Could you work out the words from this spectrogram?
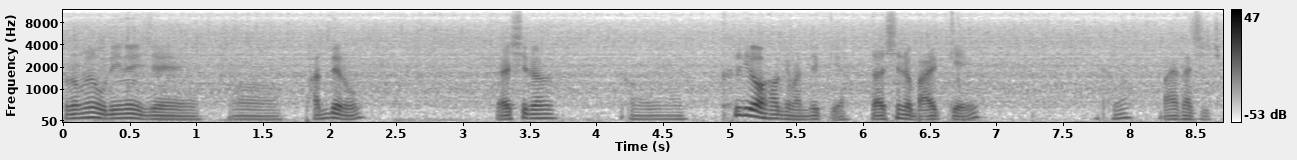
그러면 우리는 이제 어, 반대로 날씨를 어, clear하게 만들게요. 날씨를 맑게? 맑아지죠.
